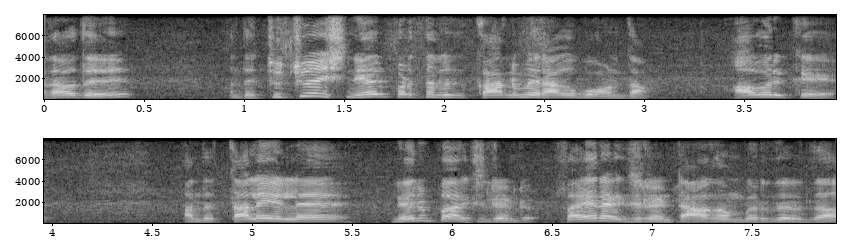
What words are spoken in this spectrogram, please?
அதாவது அந்த சுச்சுவேஷன் ஏற்படுத்துறதுக்கு காரணமே ராகுபவன் தான். அவருக்கு அந்த தலையில் நெருப்பு ஆக்சிடெண்ட் ஃபயர் ஆக்சிடெண்ட் ஆகாமல் இருந்திருந்தா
